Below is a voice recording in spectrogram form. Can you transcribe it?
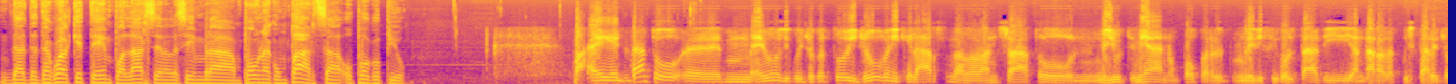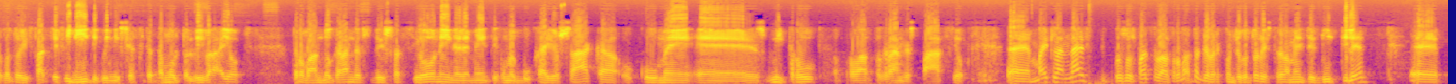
da, da, da qualche tempo all'Arsenal sembra un po' una comparsa o poco più ma eh, intanto eh, è uno di quei giocatori giovani che l'Arsenal ha lanciato negli ultimi anni, un po' per le difficoltà di andare ad acquistare giocatori fatti e finiti, quindi si è affidata molto al vivaio trovando grande soddisfazione in elementi come Bukayo Saka o come eh, Smith Rowe che ha trovato grande spazio. Eh, Michael Nice questo spazio l'ha trovato anche perché è un giocatore estremamente duttile, eh,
